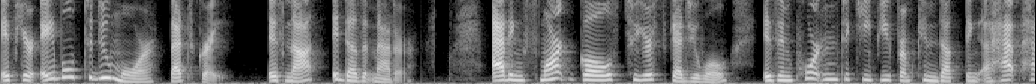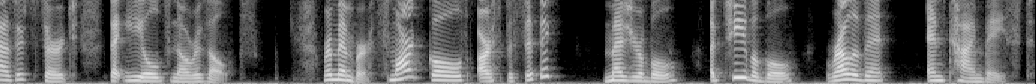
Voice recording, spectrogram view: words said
If you're able to do more, that's great. If not, it doesn't matter. Adding SMART goals to your schedule is important to keep you from conducting a haphazard search that yields no results. Remember, SMART goals are specific, measurable, achievable, relevant, and time based.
